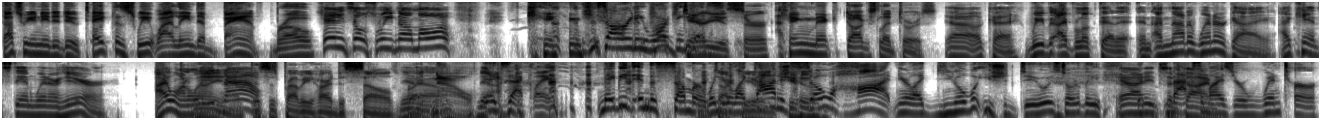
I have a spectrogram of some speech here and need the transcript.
That's what you need to do. Take the sweet Wileen to Banff, bro. She ain't so sweet no more. King. He's already How working. dare this. you, sir? Kingmik Dog Sled Tours. Yeah, okay. We've I've looked at it, and I'm not a winter guy. I can't stand winter here. I want to Well, leave yeah, now. this is probably hard to sell You right now. Yeah. Exactly. Maybe in the summer We'll when you're like, you God, it's June." so hot, and you're like, you know what you should do is totally Yeah, I need maximize time. your winter.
